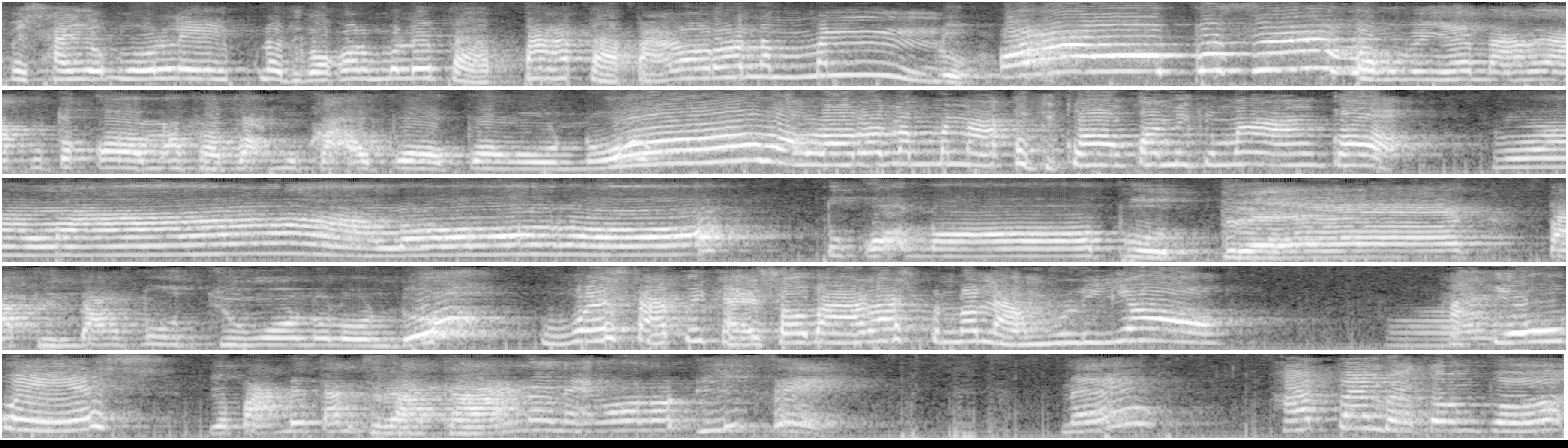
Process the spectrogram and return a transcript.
wis ayo mulih, puna dikokon mulih bapak, bapak loro nemen. Lho, ora apa sih? Wong wingi nare aku teko omah bapakmu gak apa-apa ngono. Oh, wong loro nemen aku dikongkon iki mang kok. Walah, loro. Tukokno bodrek, bintang 7 ngono lho, Nduk. Wis tapi gak iso waras peno lah mulya. Ah yo wis. Ya pamitan jeragane nek ngono dhisik. Neng, Apa Mbak Tumpuk?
